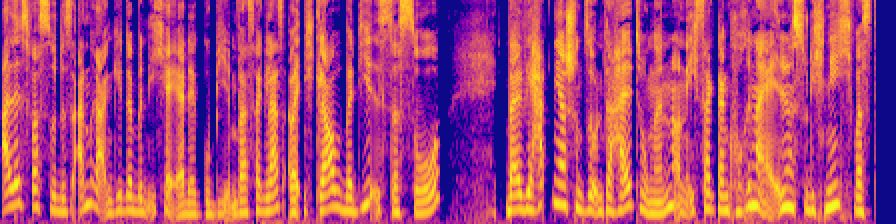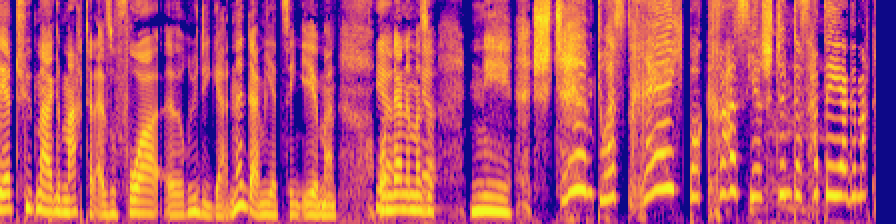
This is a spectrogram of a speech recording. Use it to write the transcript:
alles, was so das andere angeht, da bin ich ja eher der Guppi im Wasserglas. Aber ich glaube, bei dir ist das so, weil wir hatten ja schon so Unterhaltungen und ich sag dann, Corinna, erinnerst du dich nicht, was der Typ mal gemacht hat? Also vor äh, Rüdiger, ne, deinem jetzigen Ehemann. Ja, und dann immer ja. so, nee, stimmt, du hast recht, boah krass, ja stimmt, das hat er ja gemacht.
